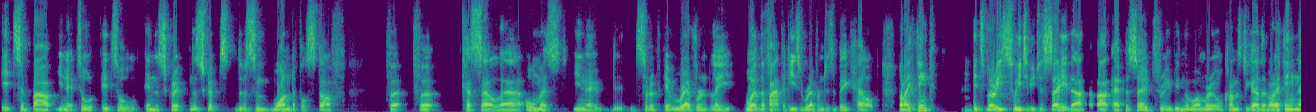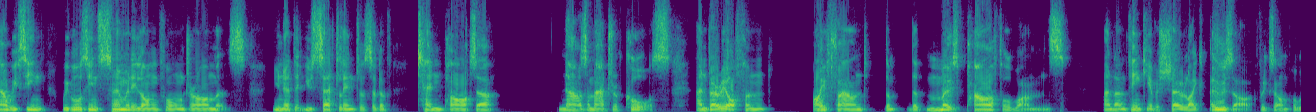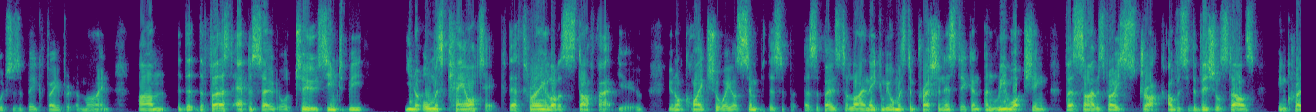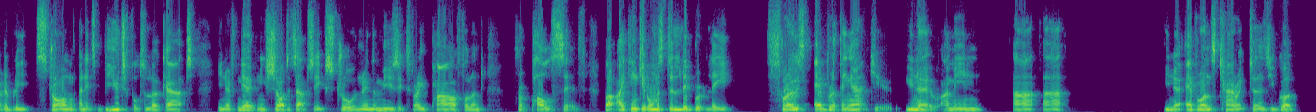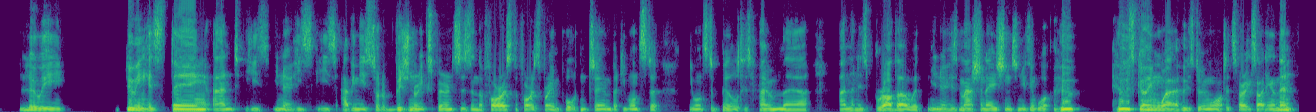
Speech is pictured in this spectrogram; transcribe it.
it's about you know it's all it's all in the script and the script there was some wonderful stuff for for Cassel there, almost, you know, sort of irreverently. Well, the fact that he's irreverent is a big help. But I think hmm. it's very sweet of you to say that about episode three being the one where it all comes together. But I think now we've seen, we've all seen so many long form dramas, you know, that you settle into a sort of 10 parter now as a matter of course. And very often I found the, the most powerful ones and I'm thinking of a show like Ozark, for example, which is a big favorite of mine. Um, the, the first episode or two seem to be, you know, almost chaotic. They're throwing a lot of stuff at you. You're not quite sure where your sympathies are supposed to lie, and they can be almost impressionistic. And, and rewatching Versailles, I was very struck. Obviously, the visual style's incredibly strong, and it's beautiful to look at. You know, from the opening shot, it's absolutely extraordinary, and the music's very powerful and propulsive. But I think it almost deliberately throws everything at you. You know, I mean, uh, uh, you know, everyone's characters. You've got Louis doing his thing, and he's, you know, he's he's having these sort of visionary experiences in the forest. The forest is very important to him, but he wants to he wants to build his home there. And then his brother with you know his machinations, and you think, well, who who's going where, who's doing what? It's very exciting. And then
